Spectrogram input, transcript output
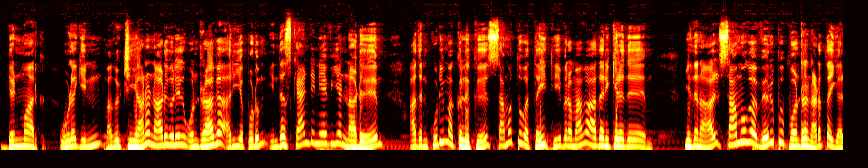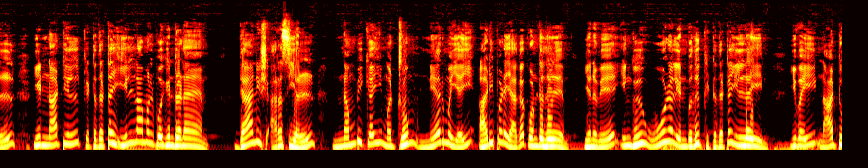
டென்மார்க் உலகின் மகிழ்ச்சியான நாடுகளில் ஒன்றாக அறியப்படும் இந்த ஸ்காண்டினேவியன் நாடு அதன் குடிமக்களுக்கு சமத்துவத்தை தீவிரமாக ஆதரிக்கிறது. இதனால் சமூக வெறுப்பு போன்ற நடத்தைகள் இந்நாட்டில் கிட்டத்தட்ட இல்லாமல் போகின்றன. டேனிஷ் அரசியல் நம்பிக்கை மற்றும் நேர்மையை அடிப்படையாக கொண்டது. எனவே இங்கு ஊழல் என்பது கிட்டத்தட்ட இல்லை. இவை நாட்டு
